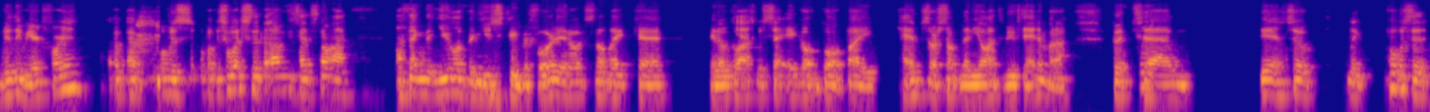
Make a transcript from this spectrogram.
really weird for you. Uh, uh, what was so what's the it's not a, a thing that you'll have been used to before. You know, it's not like uh, you know Glasgow. City got bought by Hibs or something, and you all had to move to Edinburgh. But um, yeah, so like, what was the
